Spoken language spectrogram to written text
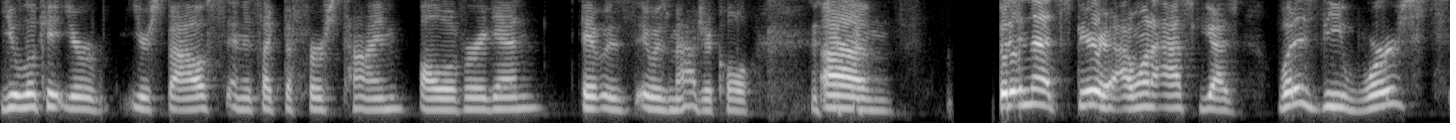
you look at your your spouse and it's like the first time all over again it was it was magical. Um but in that spirit i want to ask you guys what is the worst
